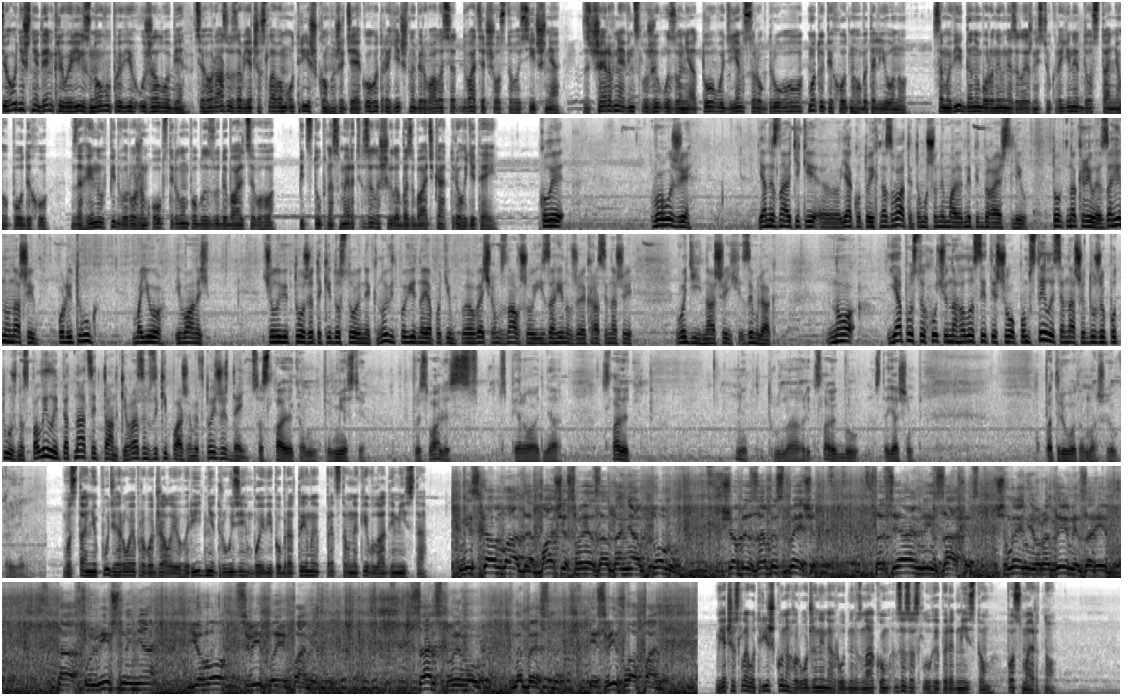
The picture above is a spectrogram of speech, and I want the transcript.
Сьогоднішній день Кривий Ріг знову провів у жалобі. Цього разу за В'ячеславом Отрішком, життя якого трагічно обірвалося 26 січня. З червня він служив у зоні АТО водієм 42-го мотопіхотного батальйону. Самовіддано боронив незалежність України до останнього подиху. Загинув під ворожим обстрілом поблизу Дебальцевого. Підступна смерть залишила без батька трьох дітей. коли ворожі, я не знаю тільки, е, як ото їх назвати, тому що немає, не підбираєш слів. Тобто накрили. Загинув наш політрук, майор Іванич. Чоловік теж такий достойник. Ну, відповідно, я потім е, вечором знав, що і загинув вже якраз і наш водій, наш земляк. Ну, я просто хочу наголосити, що помстилися наші дуже потужно. Спалили 15 танків разом з екіпажами в той же день. Со Славиком вместе призвали с, с первого дня. Славик, мне трудно говорить, Славик был настоящим патриотом нашей Украины. В останню путь героя проводжали його рідні, друзі, бойові побратими, представники влади міста. Міська влада бачить своє завдання в тому, щоб забезпечити соціальний захист членів родини загиблого та увічнення його світлої пам'яті. Царство йому небесне і світла пам'ять. В'ячеслав Отрішко нагороджений нагрудним знаком за заслуги перед містом посмертно.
